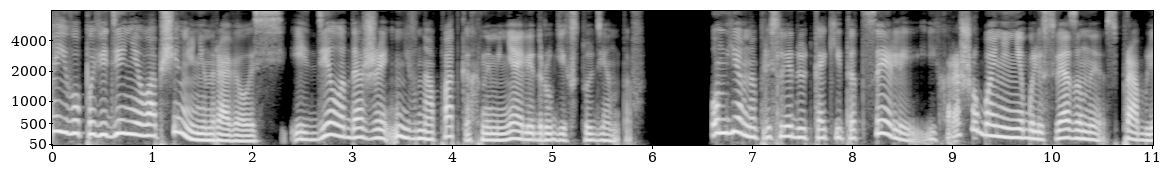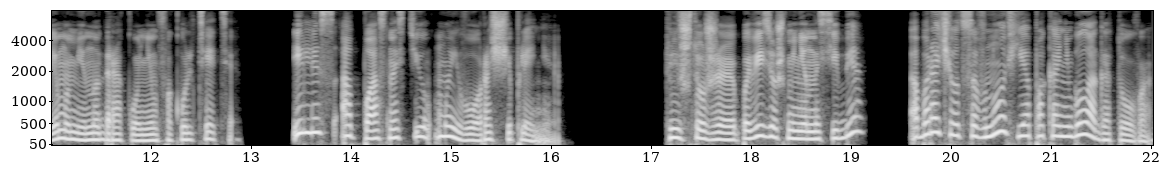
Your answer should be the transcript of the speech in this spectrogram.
его поведение вообще мне не нравилось, и дело даже не в нападках на меня или других студентов. Он явно преследует какие-то цели, и хорошо бы они не были связаны с проблемами на драконьем факультете или с опасностью моего расщепления. «Ты что же, повезешь меня на себе?» Оборачиваться вновь я пока не была готова,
